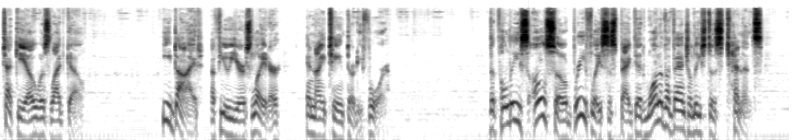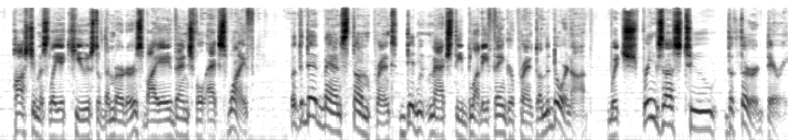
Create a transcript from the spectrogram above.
Tecchio was let go. He died a few years later in 1934. The police also briefly suspected one of Evangelista's tenants, posthumously accused of the murders by a vengeful ex-wife, but the dead man's thumbprint didn't match the bloody fingerprint on the doorknob, which brings us to the third theory.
